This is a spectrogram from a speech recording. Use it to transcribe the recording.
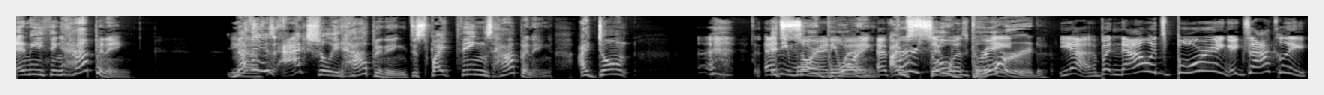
anything happening Yeah. Nothing is actually happening despite things happening. I don't anymore it's so anyway. boring. At I'm first so it was great. Yeah, but now it's boring. Exactly.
